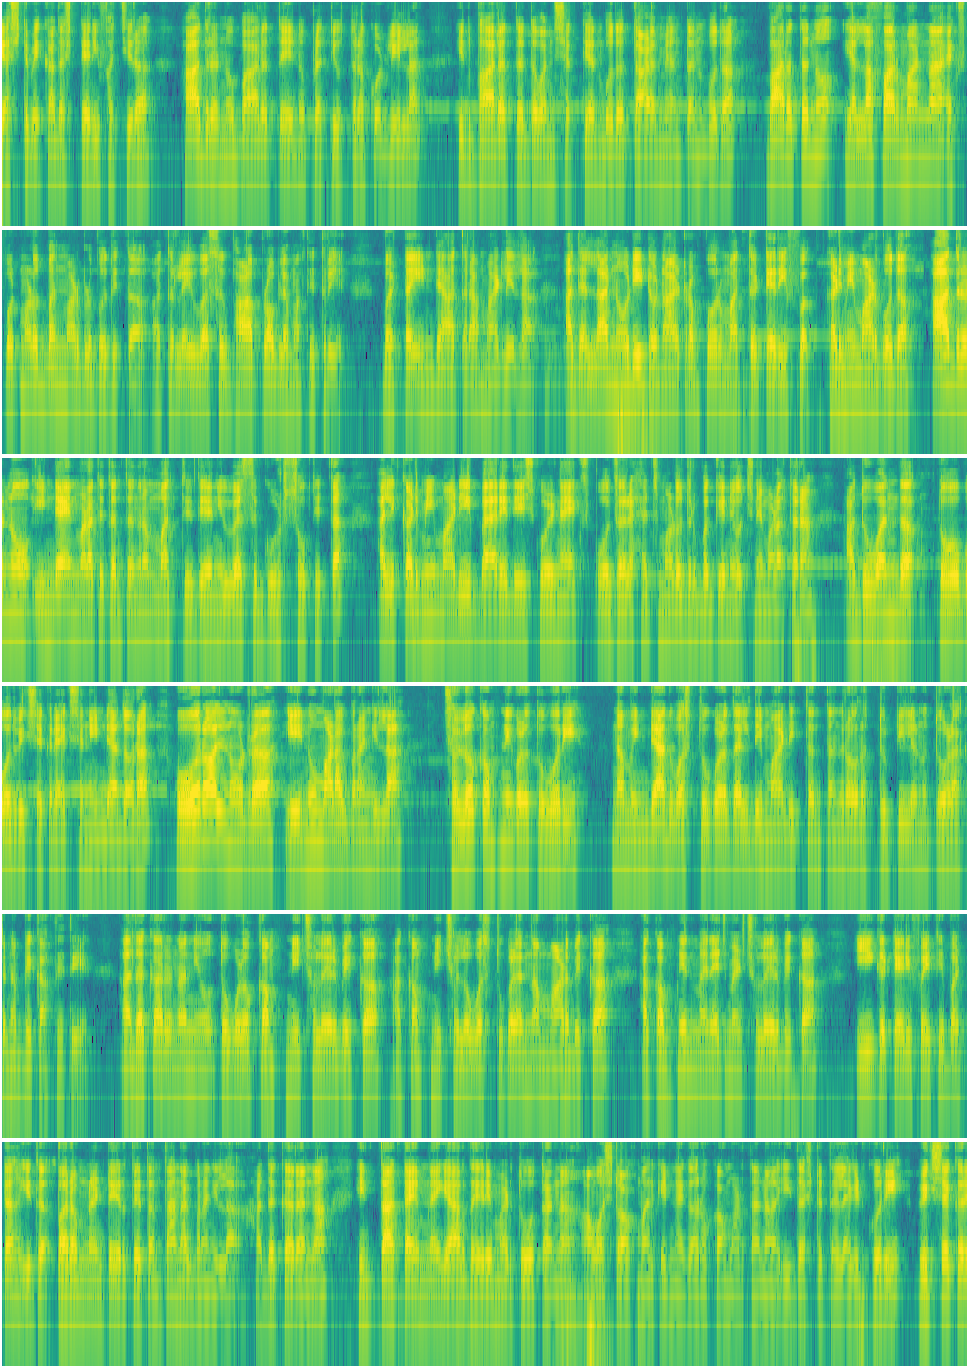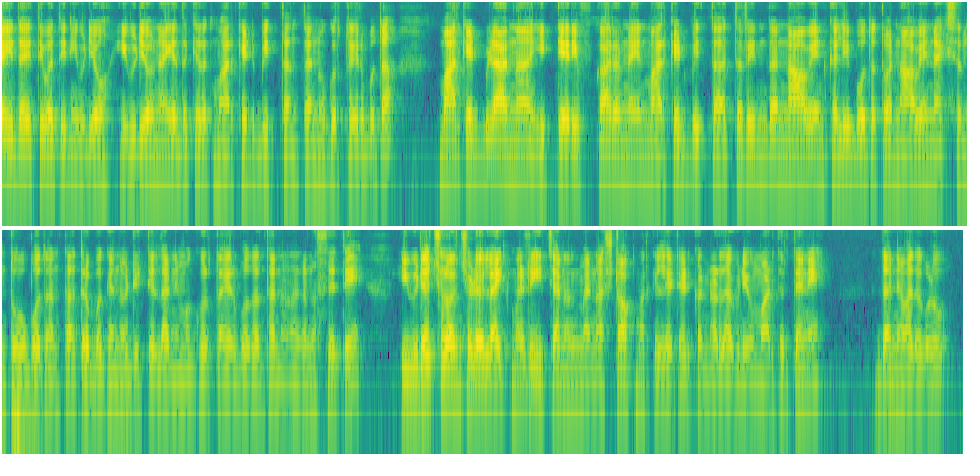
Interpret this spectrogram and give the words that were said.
ಎಷ್ಟು ಬೇಕಾದಷ್ಟು ಟೆರಿಫ್ ಹಚ್ಚಿರ ಆದ್ರೂ ಭಾರತ ಏನು ಪ್ರತಿ ಉತ್ತರ ಕೊಡಲಿಲ್ಲ. ಇದು ಭಾರತದ ಒಂದು ಶಕ್ತಿ ಅನ್ಬೋದು, ತಾಳ್ಮೆ ಅಂತ ಅನ್ಬೋದು. ಭಾರತನು ಎಲ್ಲ ಫಾರ್ಮನ್ನ ಎಕ್ಸ್ಪೋರ್ಟ್ ಮಾಡೋದು ಬಂದ್ ಮಾಡಿಬಿಡ್ಬೋದಿತ್ತು. ಅದರಲ್ಲೇ ಯು ಎಸ್ಗೆ ಭಾಳ ಪ್ರಾಬ್ಲಮ್ ಆಗ್ತಿತ್ತು ರೀ ಬಟ್ ಇಂಡಿಯಾ ಆ ಥರ ಮಾಡಲಿಲ್ಲ. ಅದೆಲ್ಲ ನೋಡಿ ಡೊನಾಲ್ಡ್ ಟ್ರಂಪ್ ಅವ್ರು ಮತ್ತೆ ಟೆರಿಫ್ ಕಡಿಮೆ ಮಾಡ್ಬೋದು? ಆದ್ರೂ ಇಂಡಿಯಾ ಏನು ಮಾಡತ್ತಿತ್ತು ಅಂತಂದ್ರೆ ಮತ್ತೆ ಇದೇನು ಯು ಎಸ್ ಗೂಡ್ಸ್ ಹೋಗ್ತಿತ್ತು? ಅಲ್ಲಿ ಕಡಿಮೆ ಮಾಡಿ ಬೇರೆ ದೇಶಗಳನ್ನ ಎಕ್ಸ್ಪೋಜರ್ ಹೆಚ್ಚು ಮಾಡೋದ್ರ ಬಗ್ಗೆನೇ ಯೋಚನೆ ಮಾಡತ್ತಾರ. ಅದು ಒಂದು ತೊಗೋಬೋದು ವೀಕ್ಷಕರ ಆ್ಯಕ್ಷನ್ ಇಂಡಿಯಾದವ್ರ ಓವರ್ ಆಲ್ ನೋಡ್ರ, ಏನೂ ಮಾಡಕ್ಕೆ ಬರಂಗಿಲ್ಲ. ಚಲೋ ಕಂಪ್ನಿಗಳು ತೊಗೋರಿ. ನಮ್ಮ ಇಂಡಿಯಾದ ವಸ್ತುಗಳದಲ್ಲಿ ಡಿಮಾಂಡ್ ಇತ್ತಂತಂದ್ರೆ ಅವ್ರ ತುಟ್ಟಿಲೇನು ತೊಗೊಳಕನ ಬೇಕಾಗ್ತೈತಿ. ಅದ ಕಾರಣ ನೀವು ತೊಗೊಳ್ಳೋ ಕಂಪ್ನಿ ಚಲೋ ಇರಬೇಕಾ, ಆ ಕಂಪ್ನಿ ಚಲೋ ವಸ್ತುಗಳನ್ನು ಮಾಡಬೇಕಾ, ಆ ಕಂಪ್ನಿದ ಮ್ಯಾನೇಜ್ಮೆಂಟ್ ಚಲೋ ಇರಬೇಕಾ. ಈಗ ಟೆರಿಫ್ ಐತಿ ಬಟ್ ಇದು ಪರ್ಮನೆಂಟೇ ಇರ್ತೈತೆ ಅಂತ ಅನ್ನಕ್ಕೆ ಬರಂಗಿಲ್ಲ. ಅದ ಕಾರಣ ಇಂಥ ಟೈಮ್ನಾಗ ಯಾರು ಧೈರ್ಯ ಮಾಡಿ ತಗೋತಾನ, ಅವ ಸ್ಟಾಕ್ ಮಾರ್ಕೆಟ್ನಾಗ ರೊಕ್ಕ ಮಾಡ್ತಾನ, ಇದಷ್ಟು ತಲೆಯಾಗ ಇಟ್ಕೋರಿ. ವೀಕ್ಷಕರೇ ಇದೈತಿ ಇವತ್ತಿನ ವಿಡಿಯೋ ಈ ವಿಡಿಯೋನಾಗ ಎದಕ್ಕೆ ಎದಕ್ಕೆ ಮಾರ್ಕೆಟ್ ಬಿತ್ತಂತನೂ ಗೊತ್ತಾಗಿರ್ಬೋದಾ ಮಾರ್ಕೆಟ್ ಬಿಳಾನ, ಈ ಟೆರಿಫ್ ಕಾರಣ ಏನು ಮಾರ್ಕೆಟ್ ಬಿತ್ತು, ಅದರಿಂದ ನಾವೇನು ಕಲಿಬೋದು ಅಥವಾ ನಾವೇನು ಆ್ಯಕ್ಷನ್ ತೊಗೋಬೋದು ಅಂತ ಅದ್ರ ಬಗ್ಗೆನೂ ಡೀಟೇಲ್ದಾಗ ನಿಮಗೆ ಗೊತ್ತಾಗಿರ್ಬೋದು ಅಂತ ನನಗನ್ನಿಸ್ತೈತಿ. ಈ ವಿಡಿಯೋ ಚಲೋ ಅನ್ಸೋಡಿ ಲೈಕ್ ಮಾಡಿರಿ, ಈ ಚಾನಲ್ ಮೇಲೆ ನಾನು ಸ್ಟಾಕ್ ಮಾರ್ಕೆಟ್ ರಿಲೇಟೆಡ್ ಕನ್ನಡದ ವಿಡಿಯೋ ಮಾಡ್ತಿರ್ತೇನೆ. ಧನ್ಯವಾದಗಳು.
